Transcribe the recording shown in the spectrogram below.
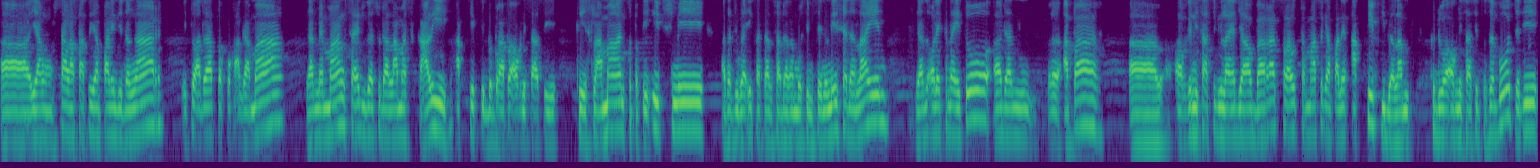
uh, yang salah satu yang paling didengar itu adalah tokoh agama. Dan memang saya juga sudah lama sekali aktif di beberapa organisasi keislaman seperti ICMI atau juga Ikatan Saudara Muslim se-Indonesia dan lain. Dan oleh karena itu uh, dan uh, apa uh, organisasi wilayah Jawa Barat selalu termasuk yang paling aktif di dalam kedua organisasi tersebut. Jadi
